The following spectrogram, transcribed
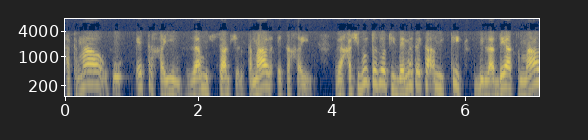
התמר הוא עת החיים, זה המושג של תמר, עת החיים. והחשיבות הזאת היא באמת הייתה אמיתית. בלעדי התמר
